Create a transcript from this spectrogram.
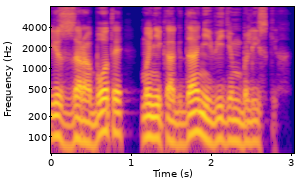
Из-за работы мы никогда не видим близких.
